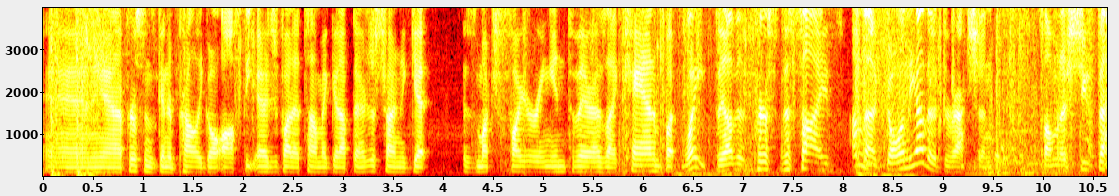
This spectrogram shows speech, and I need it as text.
And yeah, a person's going to probably go off the edge by the time I get up there. Just trying to get as much firing into there as I can, but wait, the other person decides I'm not going the other direction. So I'm going to shoot the...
